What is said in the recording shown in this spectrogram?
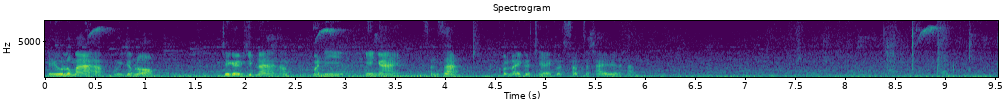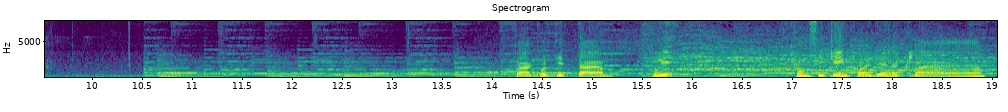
เดลโลมาครับเมืองจำลองเจอกันคลิปหน้าครับ วันนี้ง่ายๆ สั้นๆ กดไลค์กดแชร์กด Subscribe ด้วยนะครับฝากกดติดตาม ตรงนี้ช่องสีเก้งถอยด้วยนะครับ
